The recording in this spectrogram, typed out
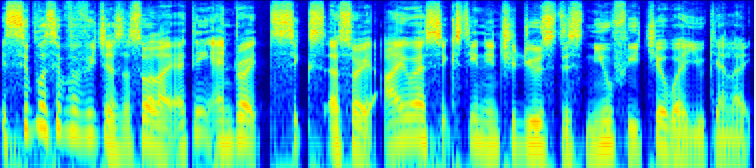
It's super super features. So like I think Android six, uh, sorry, iOS sixteen introduced this new feature where you can like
